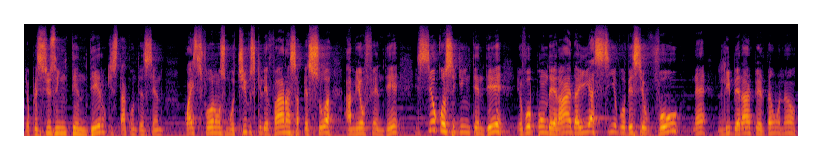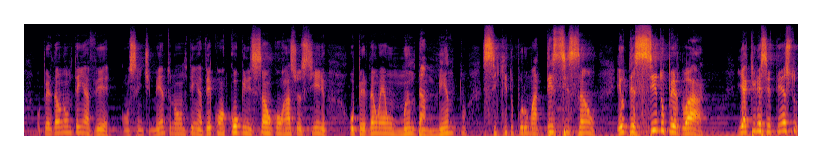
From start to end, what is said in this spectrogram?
Eu preciso entender o que está acontecendo quais foram os motivos que levaram essa pessoa a me ofender. E se eu conseguir entender, eu vou ponderar, daí assim eu vou ver se eu vou né, liberar perdão ou não. O perdão não tem a ver com o sentimento, não tem a ver com a cognição, com o raciocínio. O perdão é um mandamento seguido por uma decisão. Eu decido perdoar. E aqui nesse texto,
